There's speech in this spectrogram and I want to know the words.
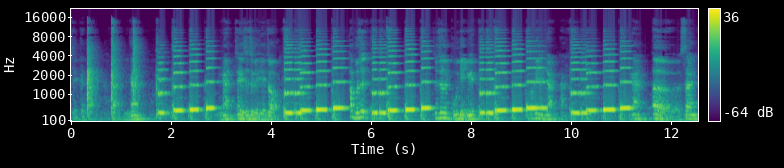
这个哒哒，你看，你看，这也是这个节奏，它不是，这就是古典乐，会变成这样，看，你看，二三，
